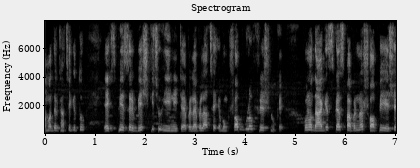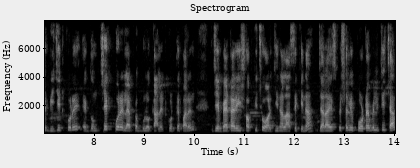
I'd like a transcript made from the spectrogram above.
আমাদের কাছে কিন্তু এক্সপিএস এর বেশ কিছু ইউনিট অ্যাভেলেবেল আছে এবং সবগুলো ফ্রেশ লুকে কোনো দাগ স্ক্র্যাচ পাবেন না শপে এসে ভিজিট করে একদম চেক করে ল্যাপটপগুলো কালেক্ট করতে পারেন যে ব্যাটারি সব কিছু অরিজিনাল আছে কিনা। যারা স্পেশালি পোর্টেবিলিটি চান,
